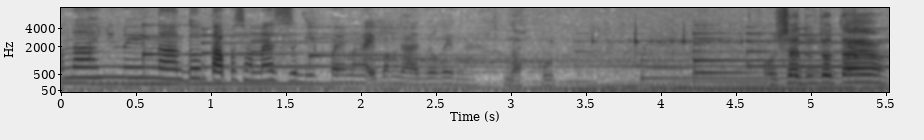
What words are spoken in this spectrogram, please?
unahin nyo na yun nandun, tapos mamaya sasabik pa yung mga ibang gagawin ah. Naku. O siya, doon daw tayo.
